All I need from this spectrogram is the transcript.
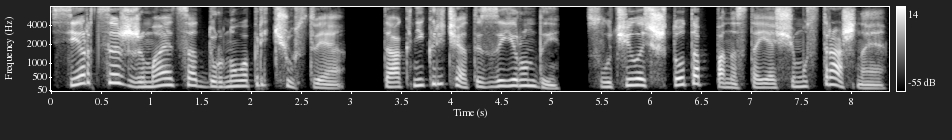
Сердце сжимается от дурного предчувствия. Так не кричат из-за ерунды. Случилось что-то по-настоящему страшное.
